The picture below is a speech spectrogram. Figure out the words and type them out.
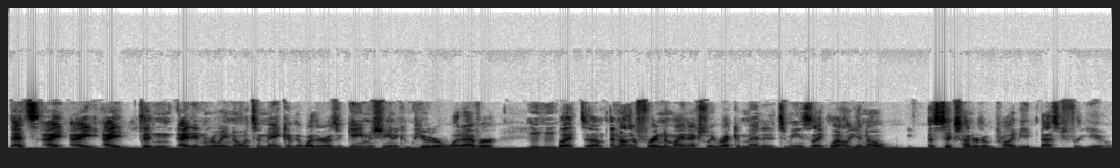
that's I, I I didn't I didn't really know what to make of it, whether it was a game machine, a computer, whatever. Mhm. But um, another friend of mine actually recommended it to me. He's like, "Well, you know, a 600 would probably be best for you."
